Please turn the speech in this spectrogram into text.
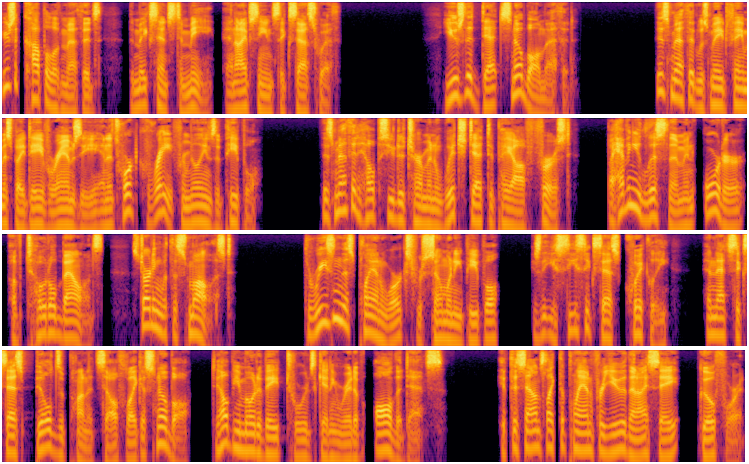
Here's a couple of methods that make sense to me and I've seen success with. use the debt snowball method. This method was made famous by Dave Ramsey, and it's worked great for millions of people. This method helps you determine which debt to pay off first by having you list them in order of total balance, starting with the smallest. The reason this plan works for so many people is that you see success quickly, and that success builds upon itself like a snowball to help you motivate towards getting rid of all the debts. If this sounds like the plan for you, then I say go for it.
